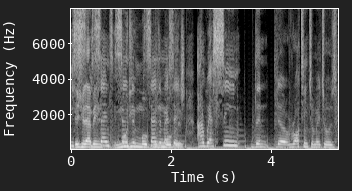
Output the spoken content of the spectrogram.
it, It should have been sends, sends, Moody a- Mowgli sends a message, Mowgli. and we're seeing the the Rotten Tomatoes,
